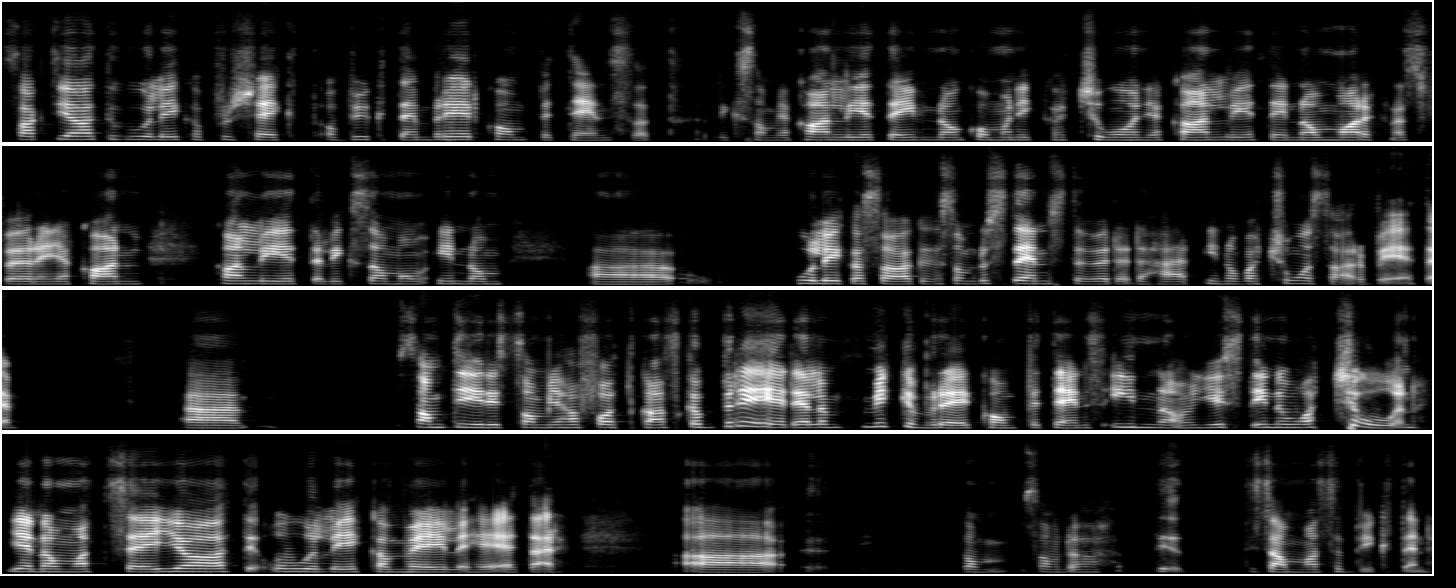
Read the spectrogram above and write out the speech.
sagt ja till olika projekt och byggt en bred kompetens. Att liksom jag kan lite inom kommunikation, jag kan lite inom marknadsföring, jag kan, kan lite liksom inom uh, olika saker som du sen stöder det här innovationsarbetet. Uh, samtidigt som jag har fått ganska bred eller mycket bred kompetens inom just innovation genom att säga ja till olika möjligheter uh, som, som då tillsammans har byggt en,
